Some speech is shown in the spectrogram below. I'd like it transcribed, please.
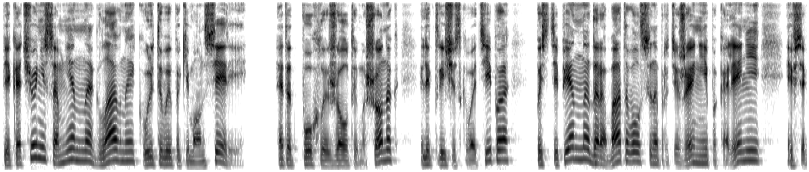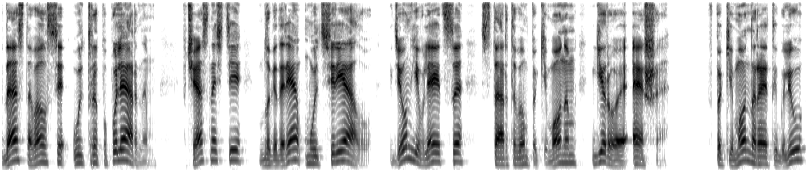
Пикачу, несомненно, главный культовый покемон серии. Этот пухлый желтый мышонок электрического типа постепенно дорабатывался на протяжении поколений и всегда оставался ультрапопулярным, в частности, благодаря мультсериалу, где он является стартовым покемоном героя Эша. В Pokemon Red и Blue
